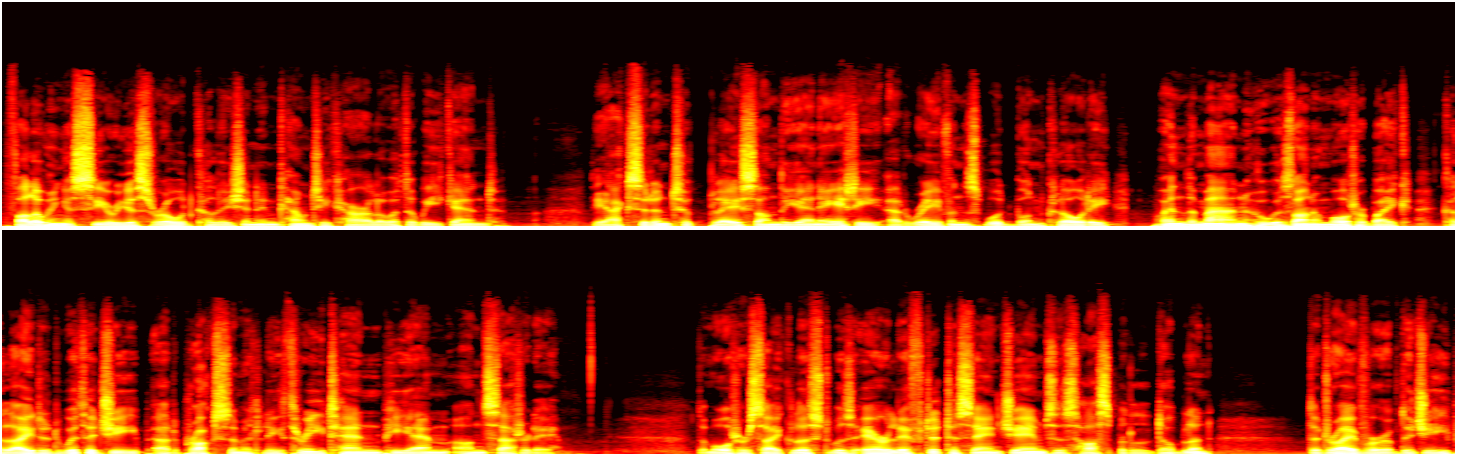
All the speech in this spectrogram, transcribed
following a serious road collision in County Carlow at the weekend. The accident took place on the N80 at Ravenswood, Bunclody, when the man who was on a motorbike collided with a jeep at approximately 3:10 p.m. on Saturday. The motorcyclist was airlifted to St James's Hospital, Dublin. The driver of the jeep,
